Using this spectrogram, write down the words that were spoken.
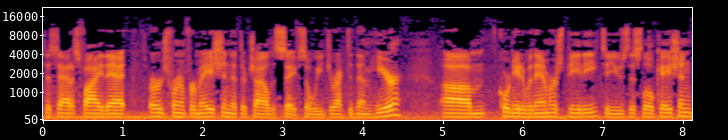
to satisfy that urge for information that their child is safe. So we directed them here, um, coordinated with Amherst PD to use this location,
